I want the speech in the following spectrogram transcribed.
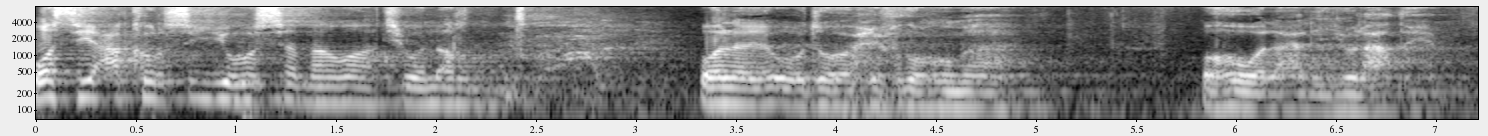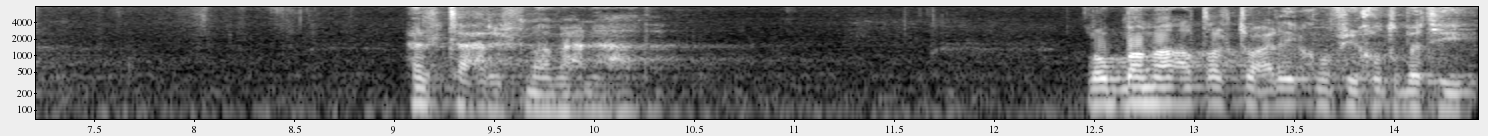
وسع كرسيه السماوات والأرض ولا يؤوده حفظهما وهو العلي العظيم. هل تعرف ما معنى هذا؟ ربما أطلت عليكم في خطبتي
